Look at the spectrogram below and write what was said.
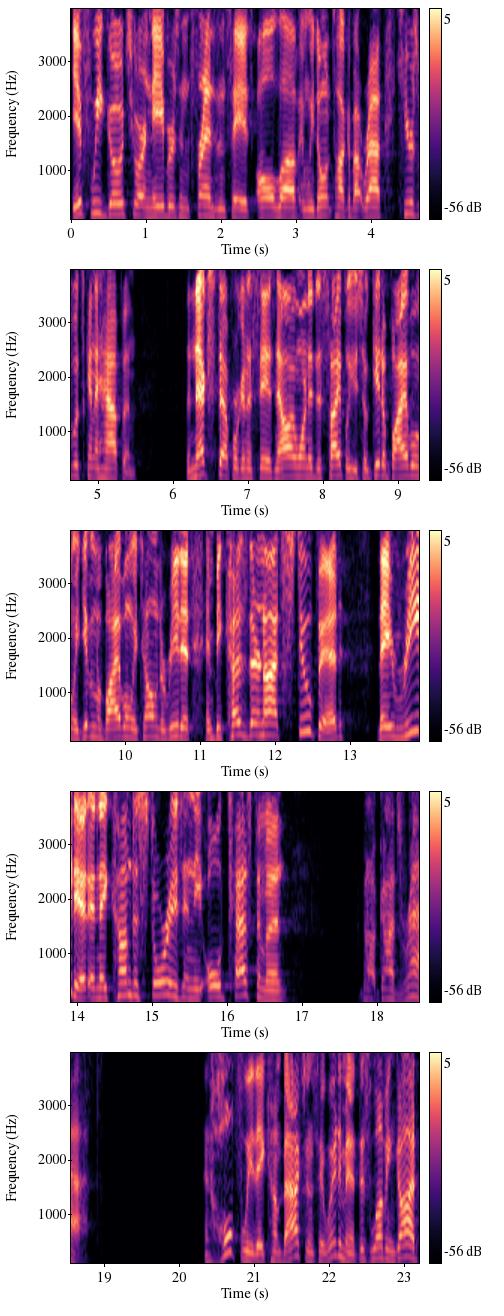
If we go to our neighbors and friends and say it's all love and we don't talk about wrath, here's what's going to happen. The next step we're going to say is now I want to disciple you. So get a Bible and we give them a Bible and we tell them to read it. And because they're not stupid, they read it and they come to stories in the Old Testament about God's wrath. And hopefully they come back to it and say, wait a minute, this loving God,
